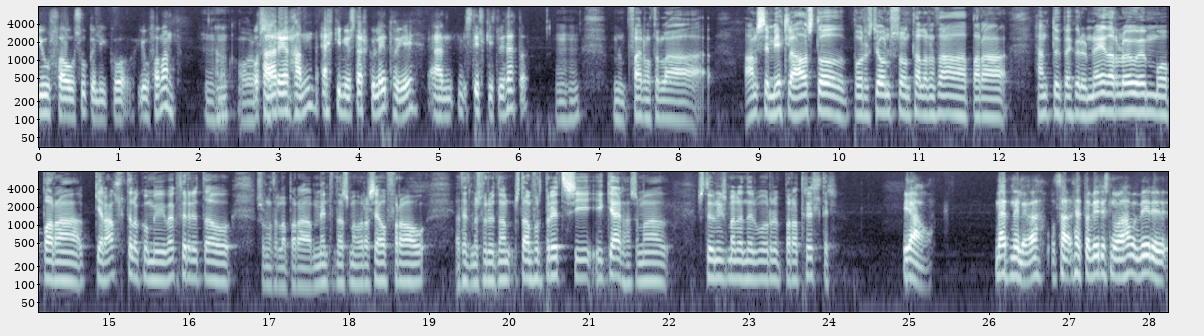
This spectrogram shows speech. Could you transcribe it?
Júfa og Súbelík og Júfa vann. Mm -hmm. Og, og þar er hann ekki mjög sterkur leittói en styrkist við þetta. Mm -hmm. fær náttúrulega ansi mikla aðstóð Boris Jónsson talar um það að bara hendu upp einhverjum neyðarlögum og bara gera allt til að koma í veg fyrir þetta og svo náttúrulega bara myndina sem að vera að sjá frá að til dæmis fyrir utan Stamford Bridge í, í gær þar sem að stuðningsmennir voru bara trilltir Já, nefnilega og það, þetta verist nú að hafa verið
